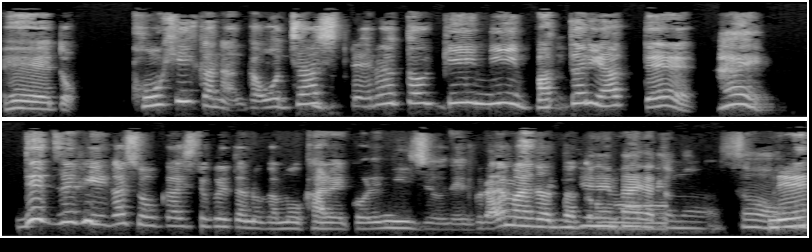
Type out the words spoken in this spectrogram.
えっ、と、コーヒーかなんかお茶してる時にばったり会って、はい。で、ゼフィーが紹介してくれたのがもうかれこれ20年ぐらい前だったと思う。20年前だと思う。そう。ね。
